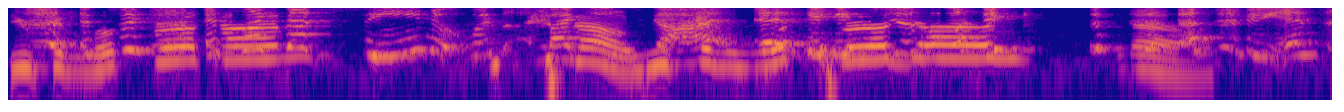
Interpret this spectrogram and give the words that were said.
You can It's look like, for a it's gun. like that scene with Michael No, Scott, and he's just gun. like No, he ends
